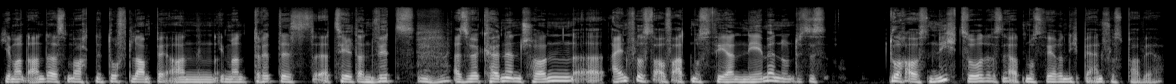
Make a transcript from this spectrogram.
jemand anders macht eine Duftlampe an, jemand drittes erzählt einen Witz. Mhm. Also wir können schon äh, Einfluss auf Atmosphären nehmen und es ist durchaus nicht so, dass eine Atmosphäre nicht beeinflussbar wäre.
